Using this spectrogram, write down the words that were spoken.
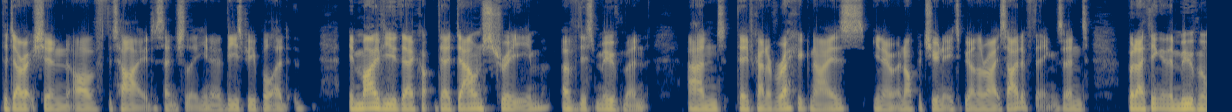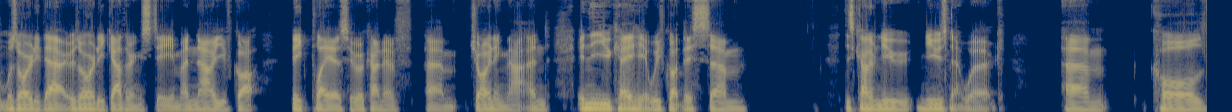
the direction of the tide. Essentially, you know, these people are in my view, they're they're downstream of this movement, and they've kind of recognized, you know, an opportunity to be on the right side of things. And but I think the movement was already there; it was already gathering steam, and now you've got big players who are kind of um, joining that. And in the UK here, we've got this um, this kind of new news network um, called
